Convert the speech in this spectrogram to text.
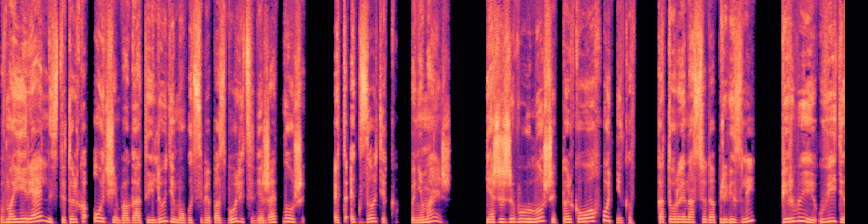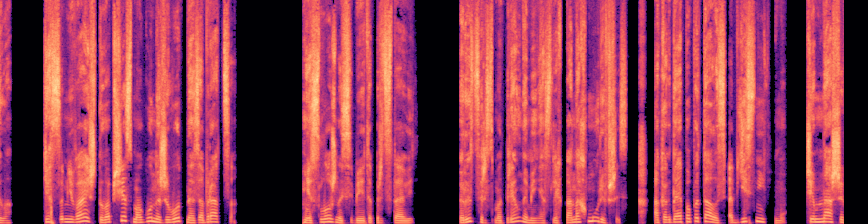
В моей реальности только очень богатые люди могут себе позволить содержать лошадь. Это экзотика, понимаешь? Я же живую лошадь только у охотников, которые нас сюда привезли, впервые увидела. Я сомневаюсь, что вообще смогу на животное забраться. Мне сложно себе это представить. Рыцарь смотрел на меня, слегка нахмурившись, а когда я попыталась объяснить ему, чем наши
